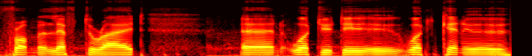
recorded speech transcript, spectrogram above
from left to right. And what you do, what can you?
